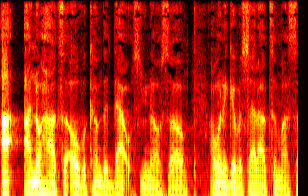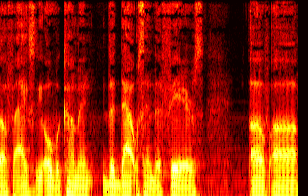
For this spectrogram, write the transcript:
I, I know how to overcome the doubts, you know, so I want to give a shout out to myself for actually overcoming the doubts and the fears of uh,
